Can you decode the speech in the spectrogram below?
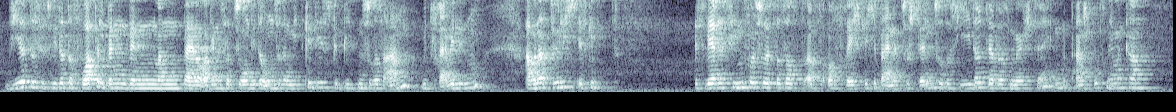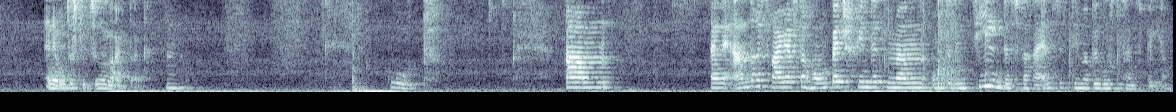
wir, das ist wieder der Vorteil, wenn, wenn man bei einer Organisation wieder unsere Mitglied ist, wir bieten sowas an mit Freiwilligen. Aber natürlich, es gibt, es wäre sinnvoll, so etwas auf, auf, auf rechtliche Beine zu stellen, sodass jeder, der das möchte, in Anspruch nehmen kann, eine Unterstützung im Alltag. Mhm. Gut. Ähm, eine andere Frage auf der Homepage findet man unter den Zielen des Vereins das Thema Bewusstseinsbildung.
